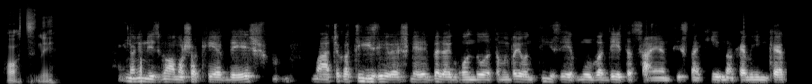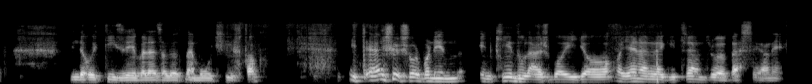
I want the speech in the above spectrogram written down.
hatni? Nagyon izgalmas a kérdés. Már csak a tíz évesnél belegondoltam, hogy vajon tíz év múlva data scientistnek hívnak-e minket, mindehogy tíz évvel ezelőtt nem úgy hívtak. Itt elsősorban én, én kiindulásban így a, a jelenlegi trendről beszélnék.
